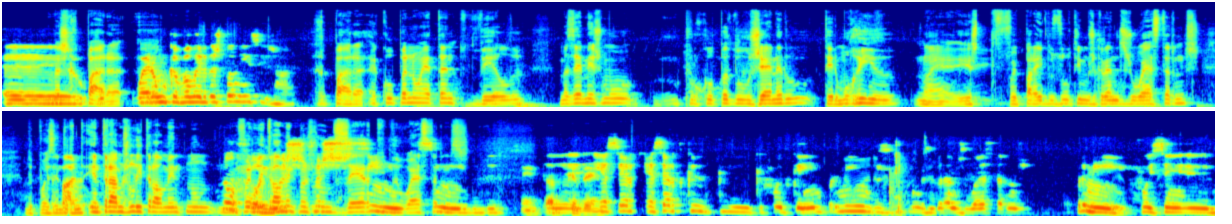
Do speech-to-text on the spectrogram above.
Uh, mas repara. Ou era um cavaleiro das planícies, não é? repara, a culpa não é tanto dele, mas é mesmo por culpa do género ter morrido, não é? Este foi para aí dos últimos grandes westerns. Depois Epá, entrámos literalmente num. Não, não foi, foi, literalmente, mas, mas, num deserto sim, de westerns. Sim, sim tá é, certo, é certo que, que, que foi decaindo. Para mim, um dos últimos grandes westerns, para mim, foi sem.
